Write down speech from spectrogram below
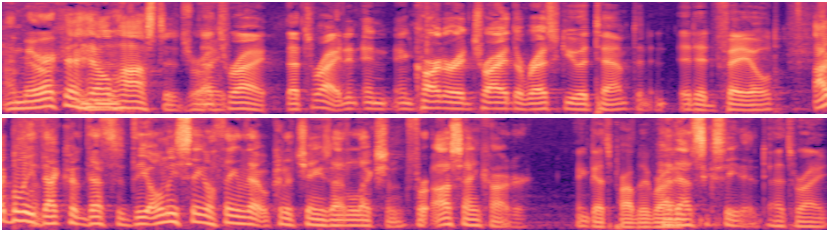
America held hostage, right? That's right. That's right. And, and, and Carter had tried the rescue attempt, and it, it had failed. I believe that could that's the only single thing that could have changed that election for us and Carter. I think that's probably right. And that succeeded. That's right.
